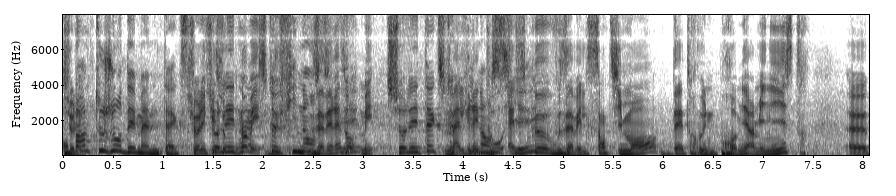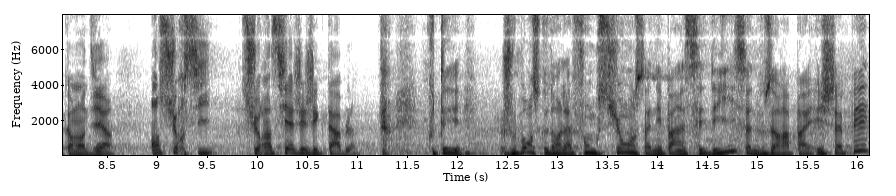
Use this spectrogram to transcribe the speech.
On sur parle les... toujours des mêmes textes. Sur les, sur questions... les textes non, mais financiers. Vous avez raison, mais sur les textes malgré financiers, tout, est-ce que vous avez le sentiment d'être une première ministre, euh, comment dire, en sursis sur un siège éjectable Écoutez, je pense que dans la fonction, ça n'est pas un CDI, ça ne vous aura pas échappé.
